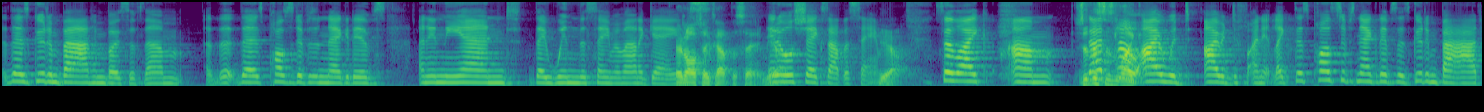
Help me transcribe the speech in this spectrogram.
there's good and bad in both of them. There's positives and negatives, and in the end, they win the same amount of games. It all shakes out the same. Yeah. It all shakes out the same. Yeah. So like, um, So that's how like- I would I would define it. Like, there's positives, negatives, there's good and bad,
